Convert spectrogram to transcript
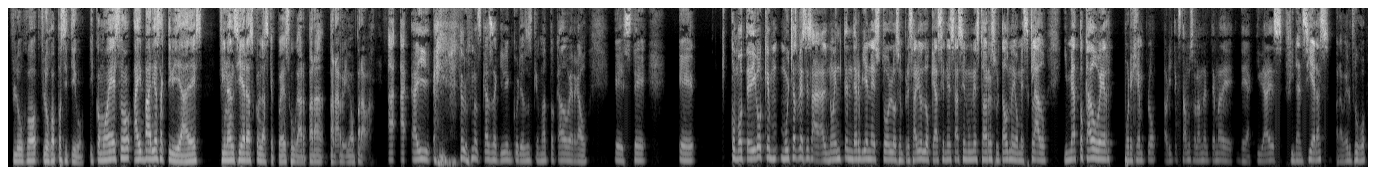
flujo, flujo positivo. Y como eso, hay varias actividades financieras con las que puedes jugar para, para arriba o para abajo. Ah, ah, hay, algunos casos aquí bien curiosos que me ha tocado ver, Este, eh, como te digo que muchas veces al no entender bien esto, los empresarios lo que hacen es hacen un estado de resultados medio mezclado y me ha tocado ver, por ejemplo, ahorita que estamos hablando del tema de, actividades financieras para ver el flujo,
